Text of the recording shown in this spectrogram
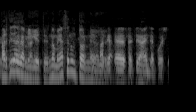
partidas de amiguetes, no, me hacen un torneo. efectivamente, pues,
